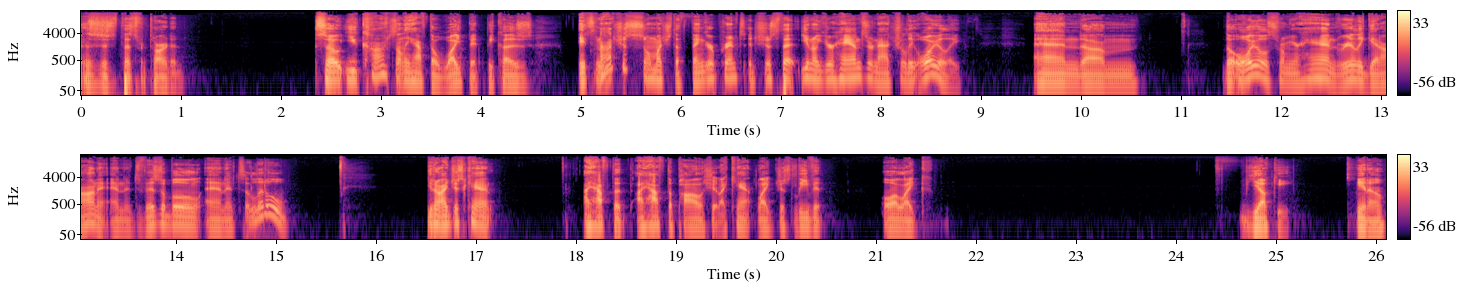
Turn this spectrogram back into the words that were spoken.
It's just that's retarded. So you constantly have to wipe it because it's not just so much the fingerprints, it's just that, you know, your hands are naturally oily. And um the oils from your hand really get on it and it's visible and it's a little you know, I just can't I have to I have to polish it. I can't like just leave it all like yucky, you know.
